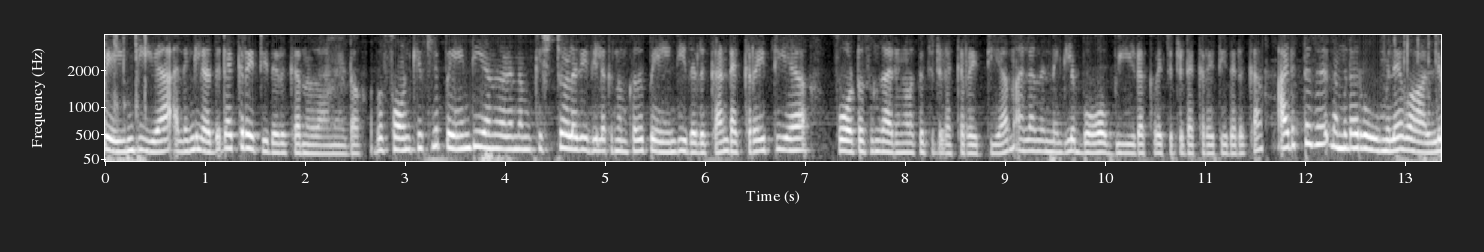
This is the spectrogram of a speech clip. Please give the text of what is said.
പെയിന്റ് ചെയ്യുക അല്ലെങ്കിൽ അത് ഡെക്കറേറ്റ് ചെയ്തെടുക്കുക എന്നുള്ളതാണ് കേട്ടോ. അപ്പോൾ ഫോൺ കേസിൽ പെയിന്റ് ചെയ്യുക എന്ന് പറയുന്നത് നമുക്ക് ഇഷ്ടമുള്ള രീതിയിലൊക്കെ നമുക്ക് അത് പെയിന്റ് ചെയ്തെടുക്കാം. ഡെക്കറേറ്റ് ചെയ്യുക ഫോട്ടോസും കാര്യങ്ങളൊക്കെ വെച്ചിട്ട് ഡെക്കറേറ്റ് ചെയ്യാം. അല്ലാന്നുണ്ടെങ്കിൽ ബോ ബീഡൊക്കെ വെച്ചിട്ട് ഡെക്കറേറ്റ് ചെയ്തെടുക്കാം. അടുത്തത് നമ്മുടെ റൂമിലെ വാളിൽ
